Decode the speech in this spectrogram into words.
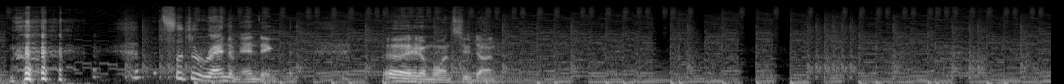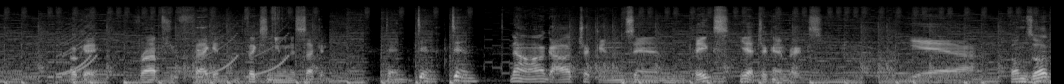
That's such a random ending. Uh, hit him once, you're done. Okay, Fraps, you faggot. I'm fixing you in a second. Dun, dun, dun. Now I got chickens and pigs. Yeah, chicken and pigs. Yeah. Thumbs up.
